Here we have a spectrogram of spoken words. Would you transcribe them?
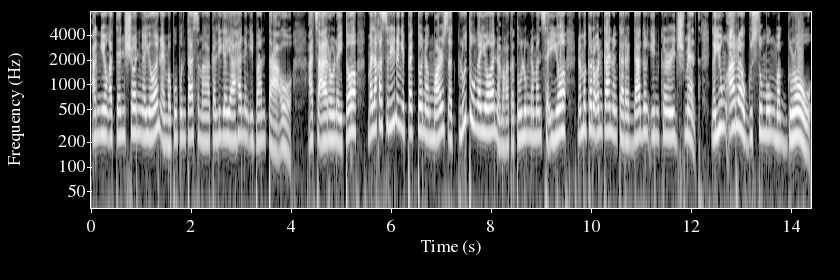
ang iyong atensyon ngayon ay mapupunta sa mga kaligayahan ng ibang tao. At sa araw na ito, malakas rin ang epekto ng Mars at Pluto ngayon na makakatulong naman sa iyo na magkaroon ka ng karagdagang encouragement. Ngayong araw, gusto mong mag-grow.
